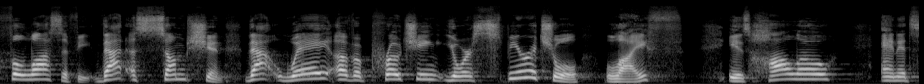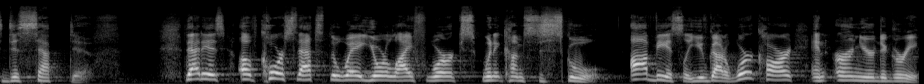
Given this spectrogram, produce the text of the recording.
philosophy, that assumption, that way of approaching your spiritual life is hollow and it's deceptive. That is, of course, that's the way your life works when it comes to school. Obviously, you've got to work hard and earn your degree.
